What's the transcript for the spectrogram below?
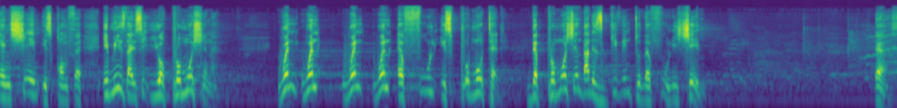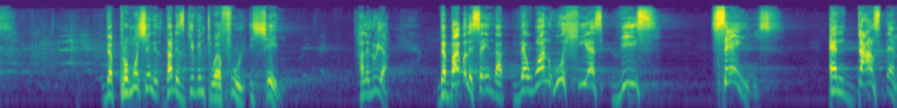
and shame is conferred. It means that you see your promotion. When when when when a fool is promoted, the promotion that is given to the fool is shame. Yes. The promotion that is given to a fool is shame. Hallelujah. The Bible is saying that the one who hears these sayings and does them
